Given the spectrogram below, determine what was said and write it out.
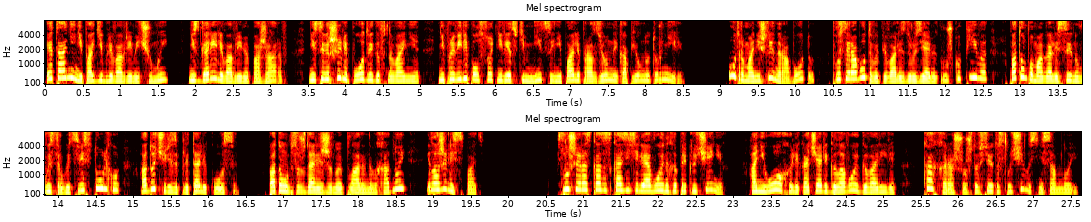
Это они не погибли во время чумы, не сгорели во время пожаров, не совершили подвигов на войне, не провели полсотни лет в темнице и не пали пронзенные копьем на турнире. Утром они шли на работу, после работы выпивали с друзьями кружку пива, потом помогали сыну выстругать свистульку, а дочери заплетали косы. Потом обсуждали с женой планы на выходной и ложились спать. Слушая рассказы сказителей о войнах и приключениях, они охали, качали головой и говорили, как хорошо, что все это случилось не со мной.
